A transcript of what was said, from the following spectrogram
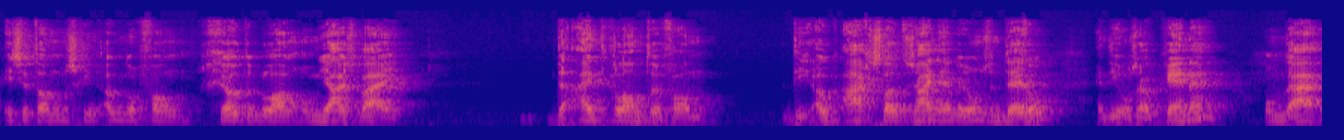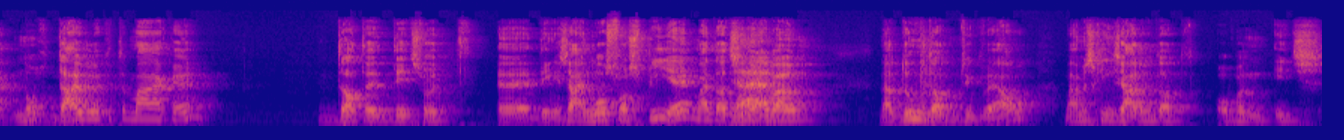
is het dan misschien ook nog van grote belang om juist bij de eindklanten van die ook aangesloten zijn hè, bij ons, een deel, en die ons ook kennen, om daar nog duidelijker te maken dat er dit soort eh, dingen zijn. Los van spie, hè, maar dat ze Ja, ja. gewoon, nou doen we dat natuurlijk wel, maar misschien zouden we dat op een iets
